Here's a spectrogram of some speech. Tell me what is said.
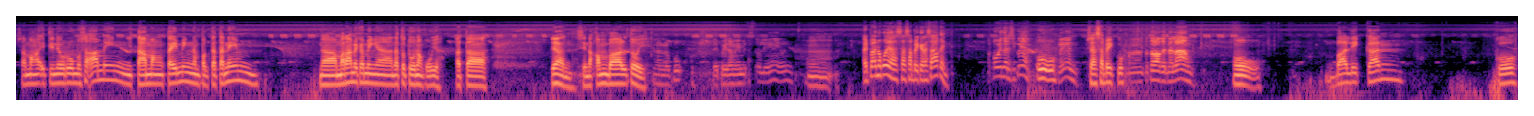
sa mga itinuro mo sa amin, tamang timing ng pagtatanim na marami kaming ah, natutunan kuya. At ah, yan, sinakambal to eh. Ano po? Tayo po yung namimitas uli ngayon. Mm. Ay paano kuya, sasabay ka na sa akin? Ako na rin si Kuya. Oo, Ngayon. sasabay ko. Uh, tatawagan na lang. Oo. Balikan ko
